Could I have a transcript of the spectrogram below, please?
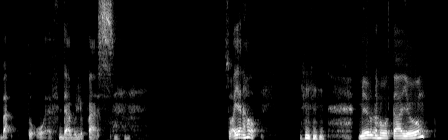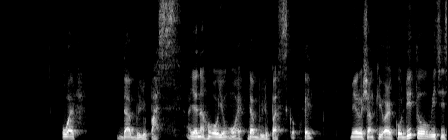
Back to OFW pass. So, ayan na ho. Meron na ho tayong OFW Pass. Ayan na ho yung OFW Pass ko. Okay? Meron siyang QR code dito which is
